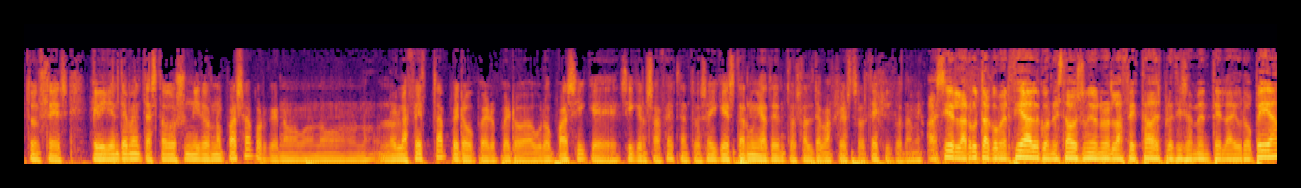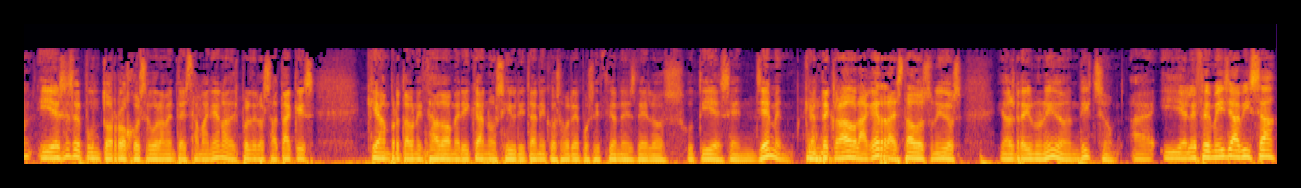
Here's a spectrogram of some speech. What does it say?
Entonces, evidentemente a Estados Unidos no pasa porque no, no, no, le afecta, pero, pero, pero a Europa sí que, sí que nos afecta. Entonces hay que estar muy atentos al tema geoestratégico también. Así es, la ruta comercial con Estados Unidos no es la afectada, es precisamente la europea. Y ese es el punto rojo seguramente esta mañana, después de los ataques que han protagonizado americanos y británicos sobre posiciones de los hutíes en Yemen, que han declarado la guerra Estados Unidos y al Reino Unido, han dicho. Ah, y el FMI ya avisa,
